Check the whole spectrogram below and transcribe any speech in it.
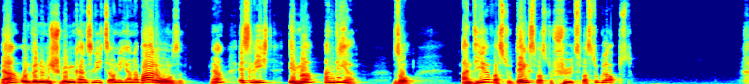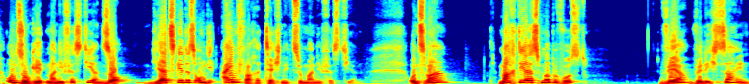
Ja, und wenn du nicht schwimmen kannst, liegt es auch nicht an der Badehose. Ja, es liegt immer an dir. So, an dir, was du denkst, was du fühlst, was du glaubst. Und so geht manifestieren. So, jetzt geht es um die einfache Technik zu manifestieren. Und zwar, mach dir erstmal bewusst, wer will ich sein?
